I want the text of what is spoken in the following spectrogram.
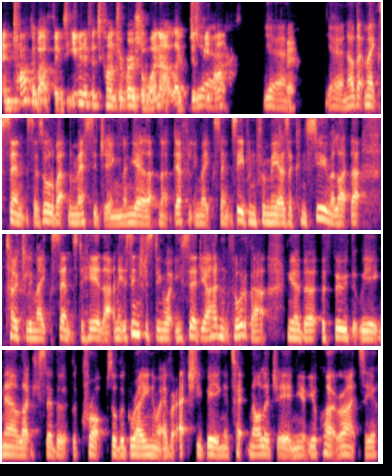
and talk about things, even if it's controversial. Why not? Like, just yeah. be honest. Yeah. Right? Yeah, now that makes sense. It's all about the messaging. And yeah, that, that, definitely makes sense. Even for me as a consumer, like that totally makes sense to hear that. And it's interesting what you said. Yeah, I hadn't thought about, you know, the, the food that we eat now, like you said, the, the crops or the grain or whatever, actually being a technology. And you're, you're quite right. So you're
